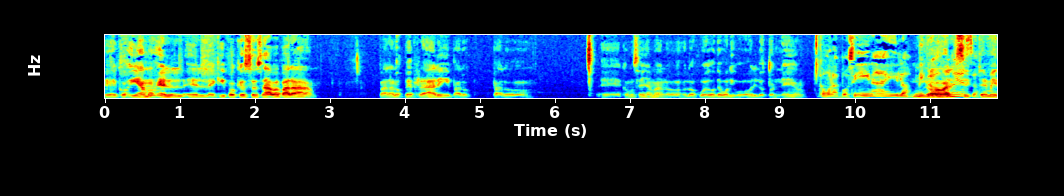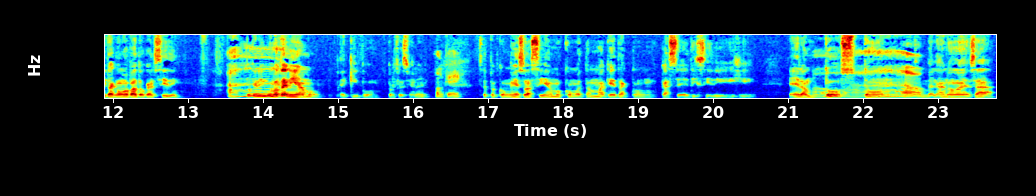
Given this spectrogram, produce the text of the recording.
que cogíamos el, el equipo que se usaba para, para los pep rally, para los, para los eh, ¿cómo se llama? Los, los juegos de voleibol y los torneos. Como las bocinas y los No, micrófonos el y eso. sistemita como para tocar CD. Ah, Porque ninguno teníamos equipo profesional. Ok. Entonces, pues con eso hacíamos como estas maquetas con cassette y CD. Y era un Oh, tostón. wow. En verdad no es, o sea,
